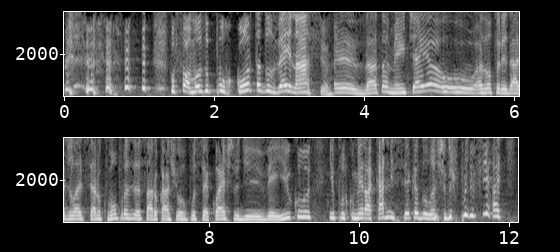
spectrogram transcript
o famoso por conta do Zé Inácio. Exatamente. Aí o, as autoridades lá disseram que vão processar o cachorro por sequestro de veículo e por comer a carne seca do lanche dos policiais.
